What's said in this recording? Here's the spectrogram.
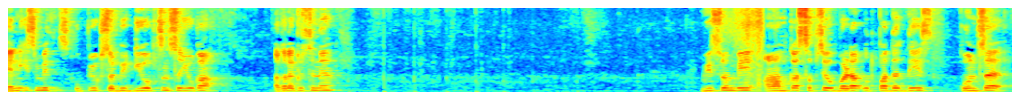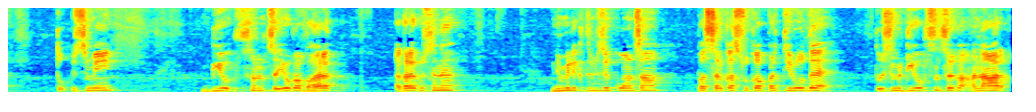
यानी इसमें उपयुक्त सभी डी ऑप्शन सही होगा। अगला क्वेश्चन है, विश्व में आम का सबसे बड़ा उत्पादक देश कौन सा है? तो इसमें बी ऑप्शन सही होगा भारत, अगला क्वेश्चन है, निम्नलिखित में से कौन सा फ़सल का सूखा प्रतिरोध है? तो इसमें डी ऑप्शन सही होगा अनार,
